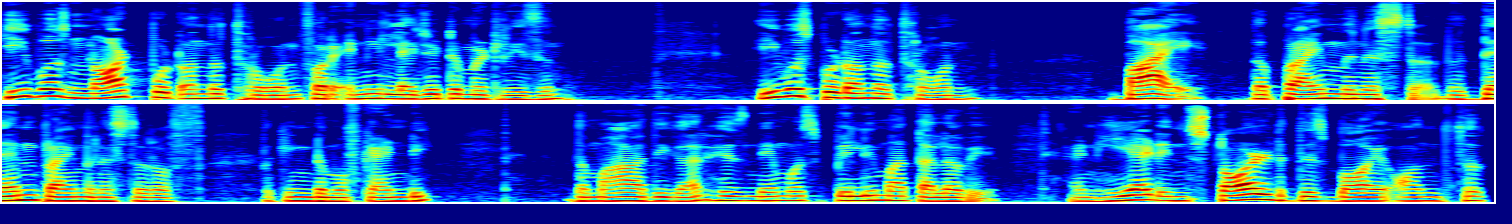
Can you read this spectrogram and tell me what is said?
he was not put on the throne for any legitimate reason. He was put on the throne by the prime minister, the then prime minister of the kingdom of Kandy, the Maha Adigar, his name was Pilima Talave, and he had installed this boy on the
